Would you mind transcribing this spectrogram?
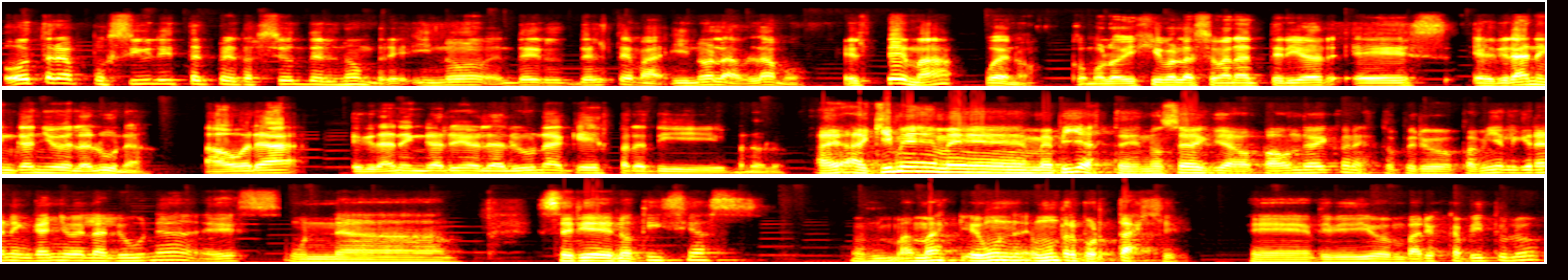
otra posible interpretación del nombre y no del, del, tema y no la hablamos. El tema, bueno, como lo dijimos la semana anterior, es el gran engaño de la luna. Ahora, el gran engaño de la luna, ¿qué es para ti, Manolo? Aquí me, me, me pillaste, no sé para dónde vais con esto, pero para mí el gran engaño de la luna es una serie de noticias, más que un, un reportaje eh, dividido en varios capítulos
